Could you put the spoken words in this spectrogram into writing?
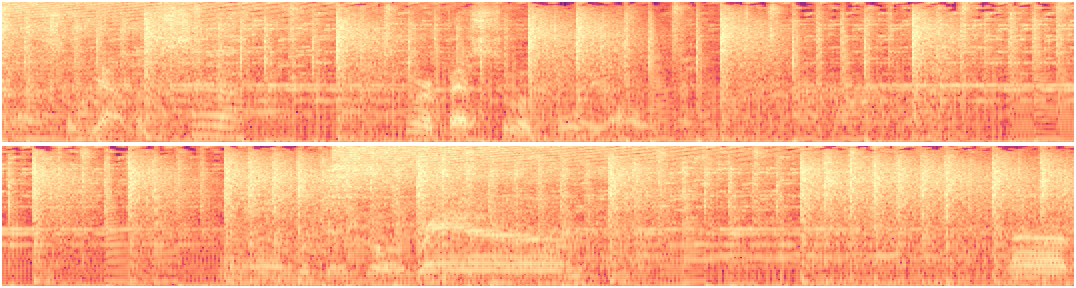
Uh, so yeah, let's uh, do our best to avoid all of them. Go around. Up.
